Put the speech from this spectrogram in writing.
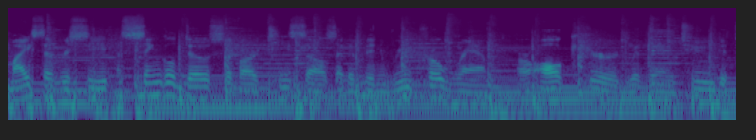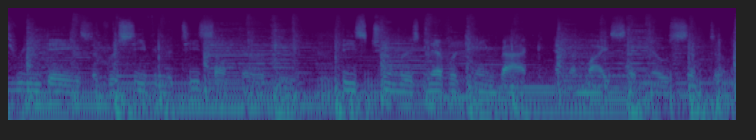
Mice that receive a single dose of our T cells that have been reprogrammed are all cured within two to three days of receiving the T cell therapy. These tumors never came back and the mice had no symptoms.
